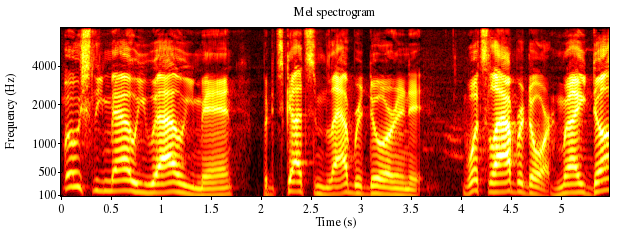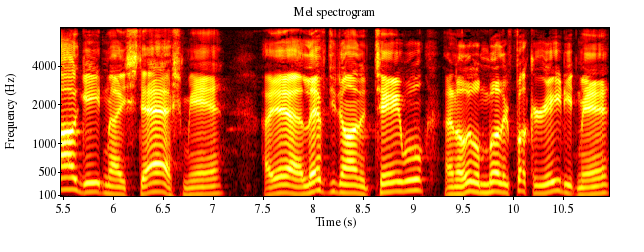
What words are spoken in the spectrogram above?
Mostly Maui Wowie, man, but it's got some Labrador in it. What's Labrador? My dog ate my stash, man. I, yeah, I left it on the table, and a little motherfucker ate it, man.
